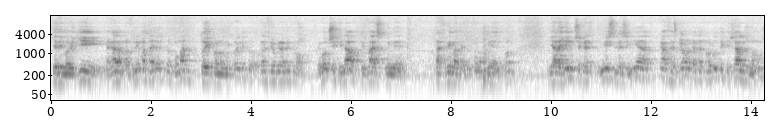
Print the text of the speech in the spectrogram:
και δημιουργεί μεγάλα προβλήματα είναι το κομμάτι το οικονομικό και το γραφειοκρατικό. Εγώ ξεκινάω από τη βάση που είναι τα χρήματα και η οικονομία λοιπόν, για να γίνουν ξεκαθαρισμοί στη Μεσσηνία κάθε χρόνο καταχωρούνται και σε άλλους νομούς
